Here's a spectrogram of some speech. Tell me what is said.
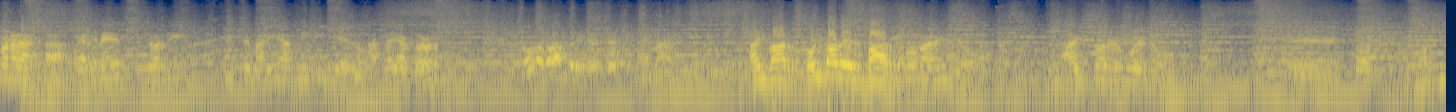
Naranja, Ernest, Jordi, José María, Miki Hiedo. ¿De acuerdo? Hay bar, hoy va a haber bar. Equipo amarillo, Aitor el bueno. Eh, Tor- Jordi.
